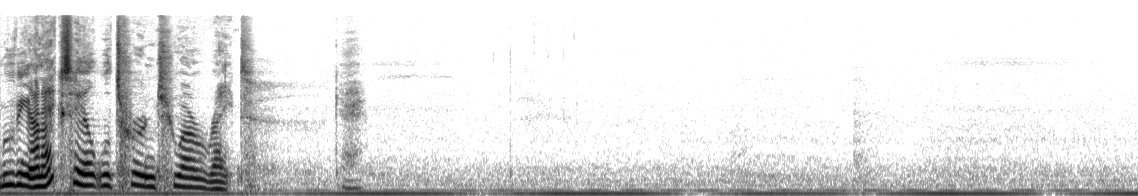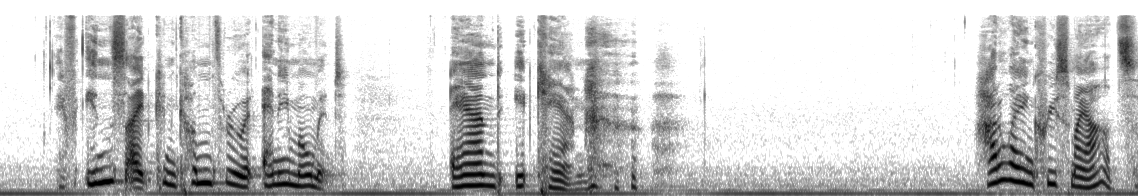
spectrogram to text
Moving on exhale, we'll turn to our right. Okay. If insight can come through at any moment, and it can, how do I increase my odds?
